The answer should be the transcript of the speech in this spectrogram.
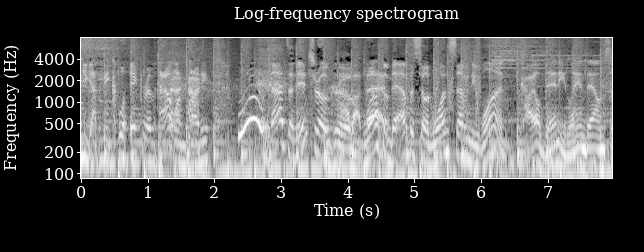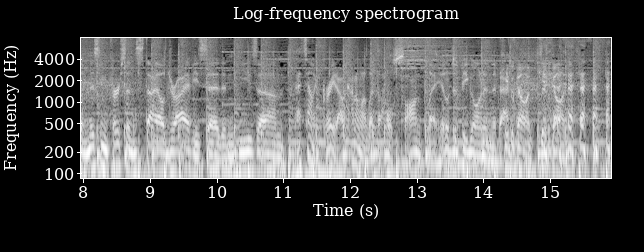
You got to be quick for that one, buddy. Woo, that's an intro groove. Welcome to episode 171. Kyle Denny laying down some missing person style drive, he said, and he's um that sounded great. I kind of want to let the whole song play. It'll just be going in the back. Keep it going. Keep it going.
